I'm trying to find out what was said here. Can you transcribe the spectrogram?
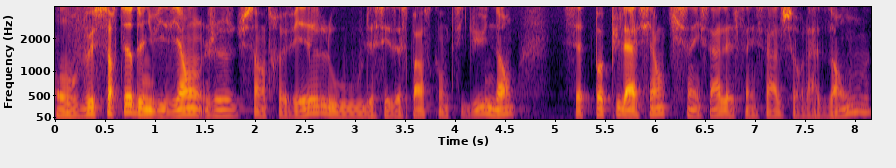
On veut sortir d'une vision juste du centre-ville ou de ces espaces contigus. Non. Cette population qui s'installe, elle s'installe sur la zone.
